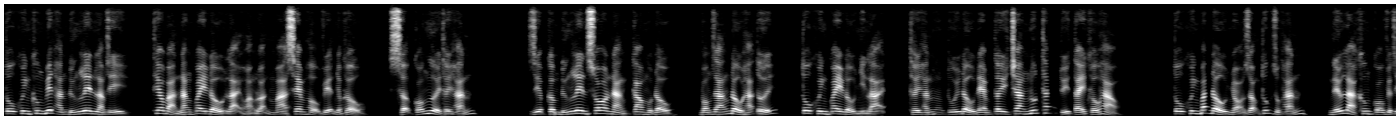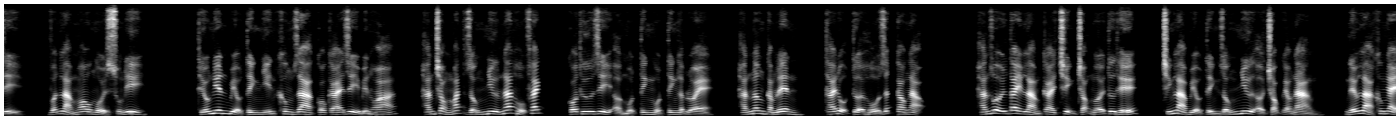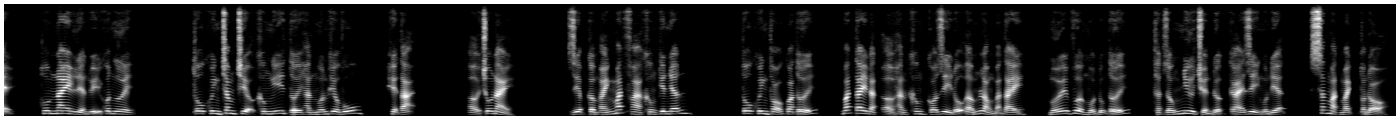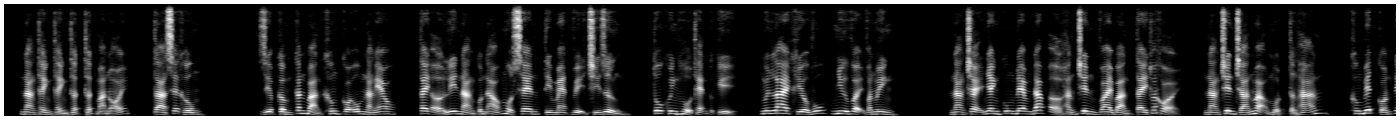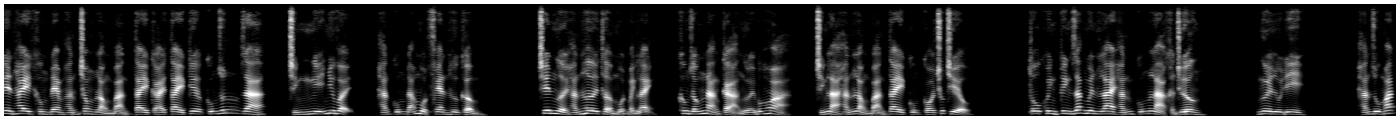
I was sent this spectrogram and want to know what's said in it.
Tô Khuynh không biết hắn đứng lên làm gì, theo bản năng quay đầu lại hoảng loạn mà xem hậu viện nhập khẩu, sợ có người thấy hắn. Diệp cầm đứng lên so nàng cao một đầu, bóng dáng đầu hạ tới, Tô Khuynh quay đầu nhìn lại, thấy hắn túi đầu đem tây trang nút thắt tùy tay khấu hảo. Tô Khuynh bắt đầu nhỏ giọng thúc giục hắn, nếu là không có việc gì, vẫn là mau ngồi xuống đi. Thiếu niên biểu tình nhìn không ra có cái gì biến hóa, hắn trong mắt giống như nát hổ phách, có thứ gì ở một tinh một tinh lập lòe, hắn nâng cầm lên, thái độ tựa hồ rất cao ngạo. Hắn rôi tay làm cái trịnh trọng mời tư thế, chính là biểu tình giống như ở chọc ghẹo nàng, nếu là không nhảy, hôm nay liền ủy khuất ngươi. Tô Khuynh trăm triệu không nghĩ tới hắn muốn khiêu vũ, hiện tại. Ở chỗ này, Diệp cầm ánh mắt pha không kiên nhẫn. Tô Khuynh thò qua tới, bắt tay đặt ở hắn không có gì độ ấm lòng bàn tay, mới vừa một đụng tới, thật giống như chuyển được cái gì nguồn điện, sắc mặt mạch toàn đỏ, nàng thành thành thật thật mà nói, ta sẽ không. Diệp cầm căn bản không có ôm nàng eo, tay ở ly nàng quần áo 1cm vị trí rừng, Tô Khuynh hổ thẹn cực kỳ, nguyên lai khiêu vũ như vậy văn minh. Nàng chạy nhanh cũng đem đáp ở hắn trên vai bàn tay thoát khỏi, nàng trên trán mạo một tầng hãn, không biết có nên hay không đem hắn trong lòng bàn tay cái tay kia cũng rút ra, chính nghĩ như vậy, hắn cũng đã một phen hư cầm, Trên người hắn hơi thở một mảnh lạnh, không giống nàng cả người bốc hỏa, chính là hắn lòng bàn tay cũng có chút chiều. Tô Khuynh kinh giác nguyên lai like hắn cũng là khẩn trương. Ngươi lui đi. Hắn du mắt.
